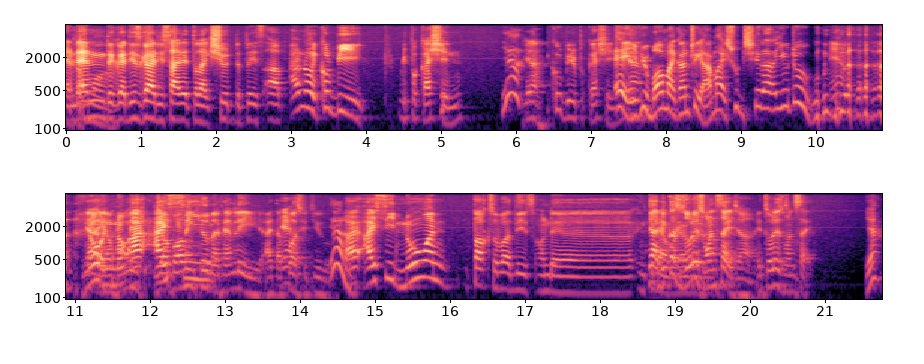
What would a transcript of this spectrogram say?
and then the guy, this guy decided to like shoot the place up. I don't know. It could be repercussion. yeah. Yeah. It could be repercussion. Hey, Yeah. if you bomb my country, I might shoot shit out of you too. Yeah. Yeah, No, your no, bombing, I- I your bombing see- killed my family. I Yeah. tapas with you. yeah. I, I see no one talks about this on the internet. Yeah, because it's always one side, ja. It's always one side. yeah.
